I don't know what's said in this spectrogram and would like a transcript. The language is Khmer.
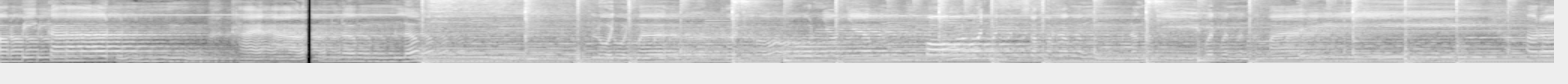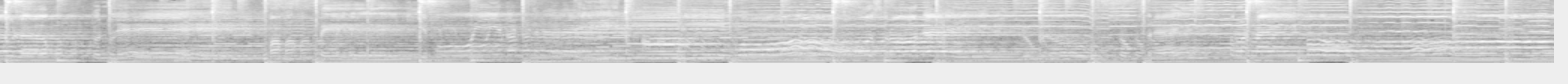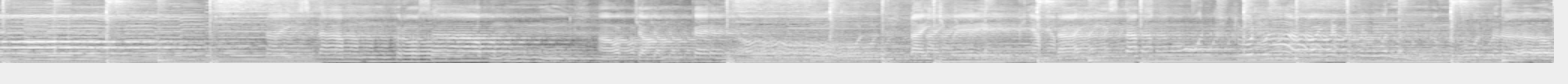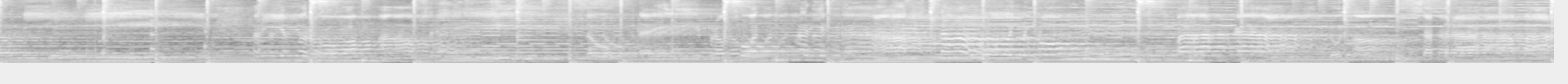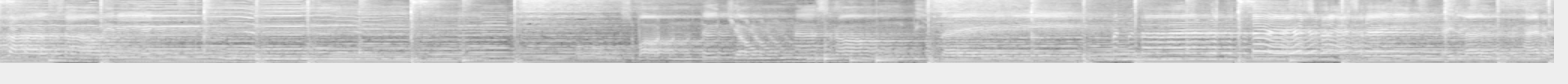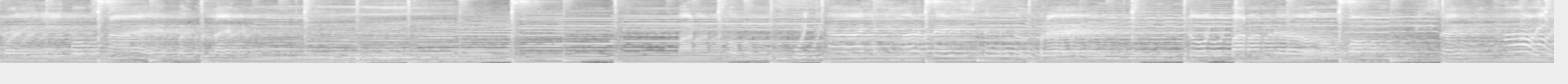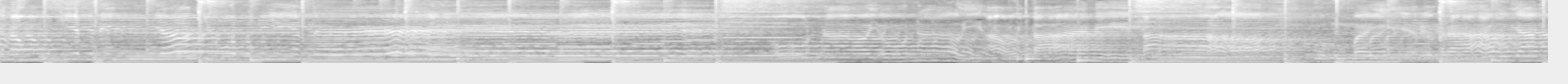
ដំពីកើតខែអើតលឹមលឹមលួចមើលឃើញអូនញញឹមបងលួចសង្ឃឹមនឹងជីវិតមិនថ្មី អោបចំកេះអូនដៃឆ្វេងខ្ញុំដៃស្ដាំស្ងួនខ្លួនហើយនឹងខ្លួនរួនរោ ទៅចុងណាស្រង់ពិសេសមិនដែលនឹកទេស្នេហ៍ស្រីឥឡូវហេតុអ្វីបងស្នេហ៍បើម្លេះបានខំមួយថ្ងៃហារតីស្ទើរប្រែដូចបាត់រើបងពិសេសហើយក្នុងជាតិនេះយើងជួបគ្នា មីរឿងរ៉ាវយ៉ាង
